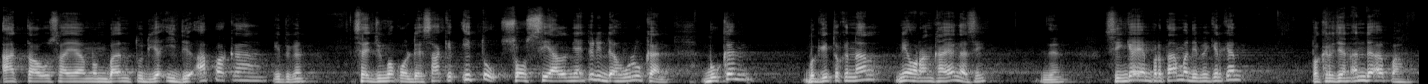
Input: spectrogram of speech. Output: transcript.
Atau saya membantu dia ide apakah? Gitu kan? Saya jenguk kalau dia sakit itu sosialnya itu didahulukan. Bukan begitu kenal, ini orang kaya nggak sih? Gitu. Kan? Sehingga yang pertama dipikirkan pekerjaan anda apa?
